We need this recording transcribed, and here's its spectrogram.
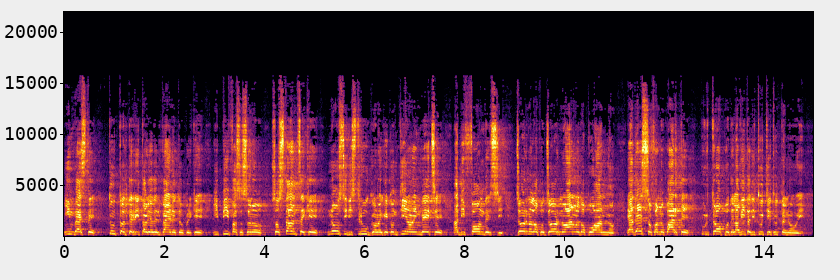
investe tutto il territorio del Veneto perché i PFAS sono sostanze che non si distruggono e che continuano invece a diffondersi giorno dopo giorno, anno dopo anno e adesso fanno parte purtroppo della vita di tutti e tutte noi.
